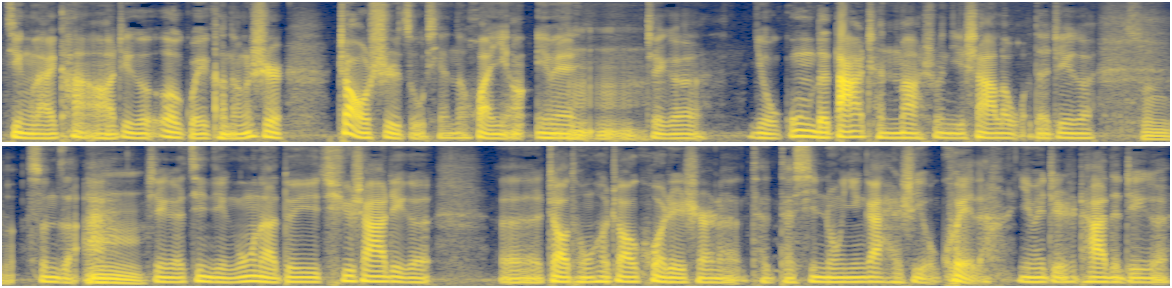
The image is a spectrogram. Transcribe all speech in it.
境来看啊，这个恶鬼可能是赵氏祖先的幻影，因为这个有功的大臣嘛，说你杀了我的这个孙子。孙子，哎，嗯。这个晋景公呢，对于驱杀这个呃赵同和赵括这事儿呢，他他心中应该还是有愧的，因为这是他的这个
